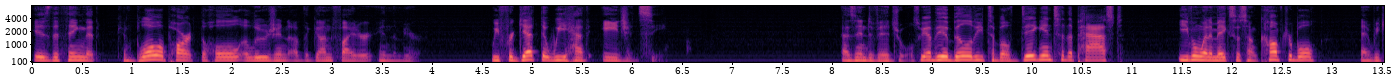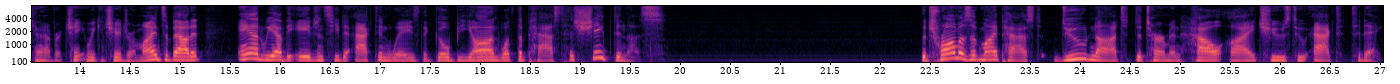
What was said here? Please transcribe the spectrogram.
is the thing that can blow apart the whole illusion of the gunfighter in the mirror. We forget that we have agency as individuals. We have the ability to both dig into the past, even when it makes us uncomfortable, and we can have our cha- we can change our minds about it, and we have the agency to act in ways that go beyond what the past has shaped in us. The traumas of my past do not determine how I choose to act today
